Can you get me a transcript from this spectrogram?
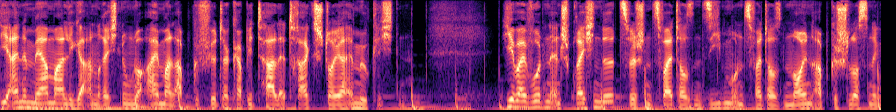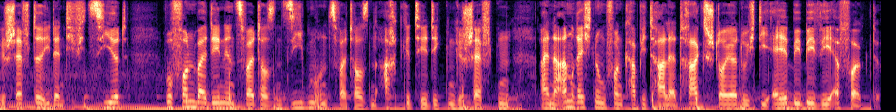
die eine mehrmalige Anrechnung nur einmal abgeführter Kapitalertragssteuer ermöglichten. Hierbei wurden entsprechende zwischen 2007 und 2009 abgeschlossene Geschäfte identifiziert, wovon bei den in 2007 und 2008 getätigten Geschäften eine Anrechnung von Kapitalertragssteuer durch die LBBW erfolgte.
